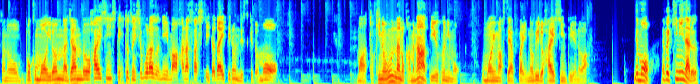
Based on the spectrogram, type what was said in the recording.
その、僕もいろんなジャンルを配信して一つに絞らずに、まあ話させていただいてるんですけども、まあ時の運なのかもなっていうふうにも思います。やっぱり伸びる配信っていうのは。でも、やっぱり気になる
